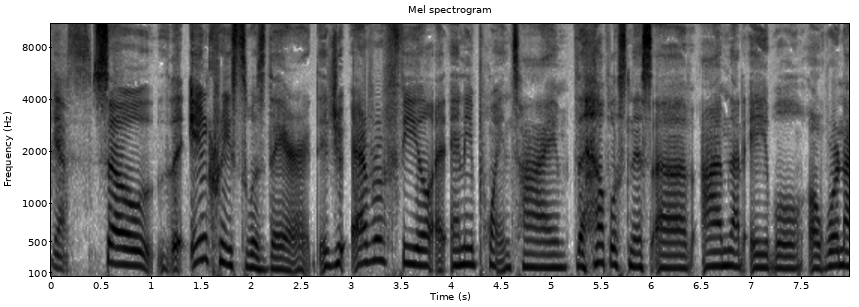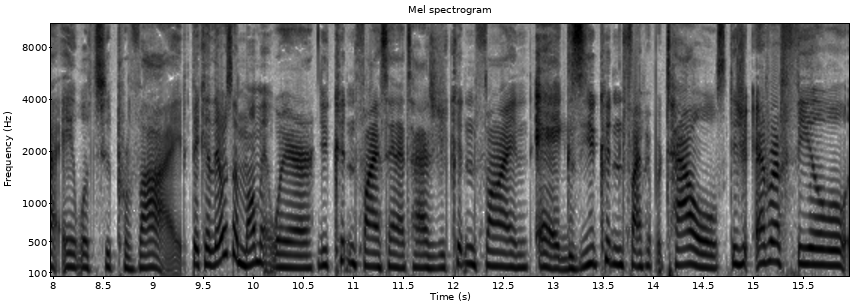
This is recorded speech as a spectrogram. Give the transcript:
Yes. So the increase was there. Did you ever feel at any point in time the helplessness of I'm not able or we're not able to provide? Because there was a moment where you couldn't find sanitizer, you couldn't find eggs, you couldn't find paper towels. Did you ever feel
